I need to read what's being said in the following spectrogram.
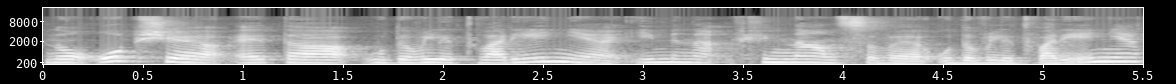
но общее это удовлетворение, именно финансовое удовлетворение,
